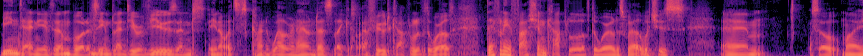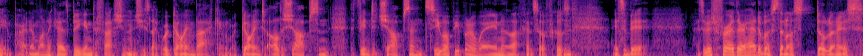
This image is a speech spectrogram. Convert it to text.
been to any of them but i've seen plenty of reviews and you know it's kind of well renowned as like a food capital of the world. Definitely a fashion capital of the world as well which is um so my partner Monica is big into fashion, and she's like, "We're going back and we're going to all the shops and the vintage shops and see what people are wearing and all that kind of stuff because it's a bit." It's a bit further ahead of us than us Dubliners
